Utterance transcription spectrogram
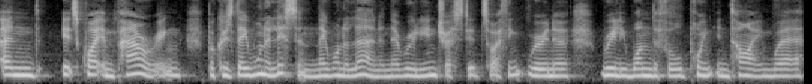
and it's quite empowering because they want to listen, they want to learn, and they're really interested. So I think we're in a really wonderful point in time where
